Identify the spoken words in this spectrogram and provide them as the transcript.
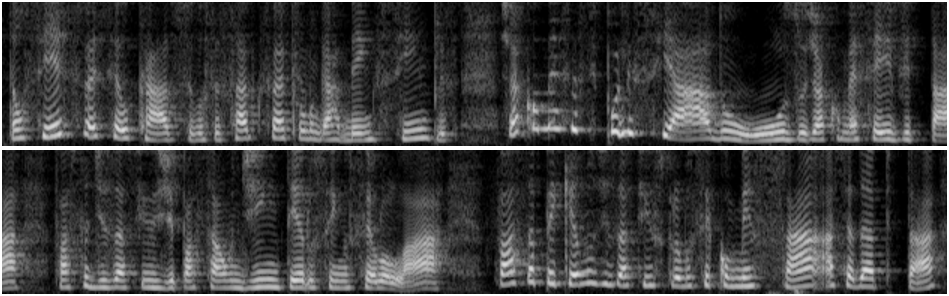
Então, se esse vai ser o caso, se você sabe que você vai para um lugar bem simples, já comece a se policiar do uso, já comece a evitar, faça desafios de passar um dia inteiro sem o celular, faça pequenos desafios para você começar a se adaptar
